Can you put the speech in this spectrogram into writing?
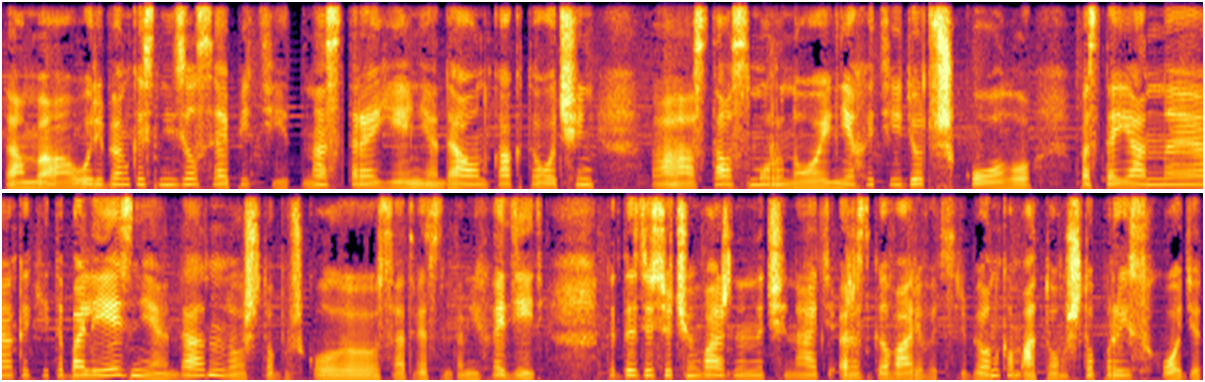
там а, у ребенка снизился аппетит, настроение, да, он как-то очень а, стал смурной, нехотя идет в школу, постоянные какие-то болезни, да, ну, чтобы в школу, соответственно, там не ходить, тогда здесь очень важно начинать разговаривать с ребенком о том, что происходит,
